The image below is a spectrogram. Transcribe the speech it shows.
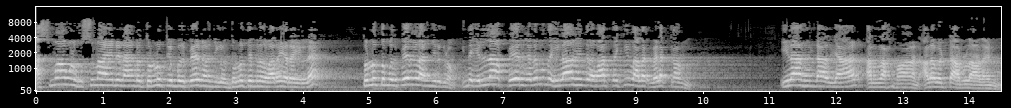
அஸ்மாவுல் ஹுஸ்னா என்று நாங்கள் தொண்ணூத்தி ஒன்பது பேர்கள் அறிஞ்சிக்கிறோம். தொண்ணூத்தி ஒன்பது வரையறை இல்லை. தொண்ணூத்தி ஒன்பது பேர்கள் அறிஞ்சிருக்கிறோம். இந்த எல்லா பேர்களும் இந்த இலாகுங்கிற வார்த்தைக்கு விளக்கம். இலாஹ் என்றால் யார்? அர் ரஹ்மான் அளவட்ட அருளாளன்.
